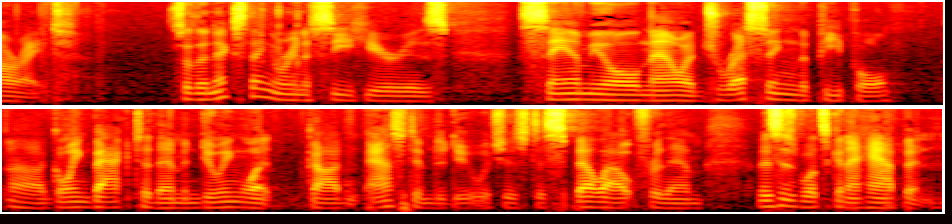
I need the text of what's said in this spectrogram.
All right. So the next thing we're going to see here is Samuel now addressing the people, uh, going back to them and doing what God asked him to do, which is to spell out for them this is what's going to happen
